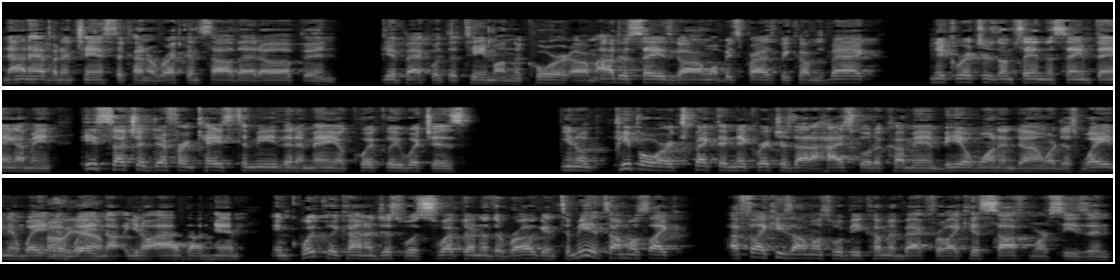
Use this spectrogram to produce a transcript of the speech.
not having a chance to kind of reconcile that up and get back with the team on the court. Um, I'll just say he's gone. Won't be surprised if he comes back. Nick Richards, I'm saying the same thing. I mean, he's such a different case to me than Immanuel Quickley, which is you know, people were expecting Nick Richards out of high school to come in, be a one and done. We're just waiting and waiting oh, and yeah. waiting, you know, eyes on him. And Quickley kind of just was swept under the rug. And to me, it's almost like, I feel like he's almost would be coming back for like his sophomore season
